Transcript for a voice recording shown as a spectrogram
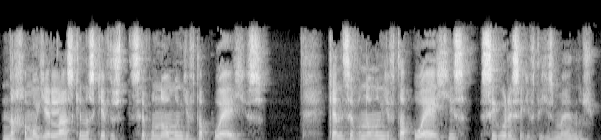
να χαμογελάς και να σκέφτεσαι ότι είσαι ευγνώμων για αυτά που έχεις. Και αν είσαι ευγνώμων για αυτά που έχεις, σίγουρα είσαι και ευτυχισμένος.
